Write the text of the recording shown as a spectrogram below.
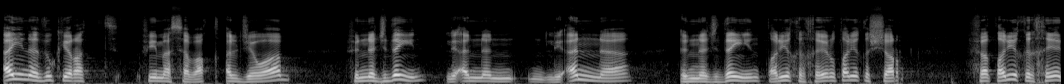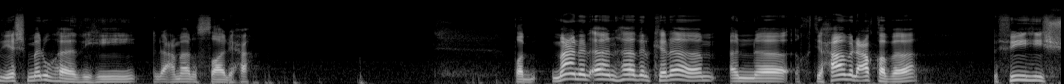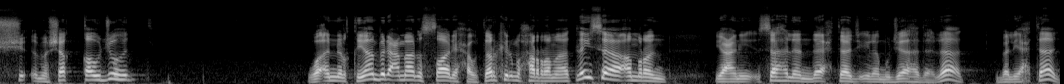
أين ذكرت فيما سبق؟ الجواب في النجدين لأن لأن النجدين طريق الخير وطريق الشر فطريق الخير يشمل هذه الأعمال الصالحة. طب معنى الآن هذا الكلام أن اقتحام العقبة فيه مشقة وجهد وأن القيام بالأعمال الصالحة وترك المحرمات ليس أمرا يعني سهلا لا يحتاج إلى مجاهدة لا بل يحتاج.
